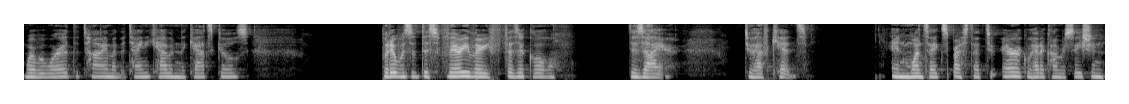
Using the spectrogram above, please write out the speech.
where we were at the time at the tiny cabin in the Catskills. But it was this very, very physical desire to have kids. And once I expressed that to Eric, we had a conversation.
